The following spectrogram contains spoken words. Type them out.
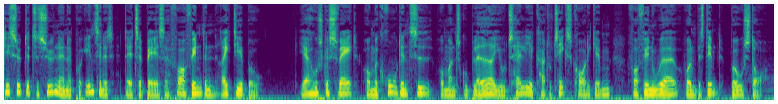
De søgte til synlande på internetdatabaser for at finde den rigtige bog. Jeg husker svagt og med gru den tid, hvor man skulle bladre i utallige kartotekskort igennem for at finde ud af, hvor en bestemt bog står.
